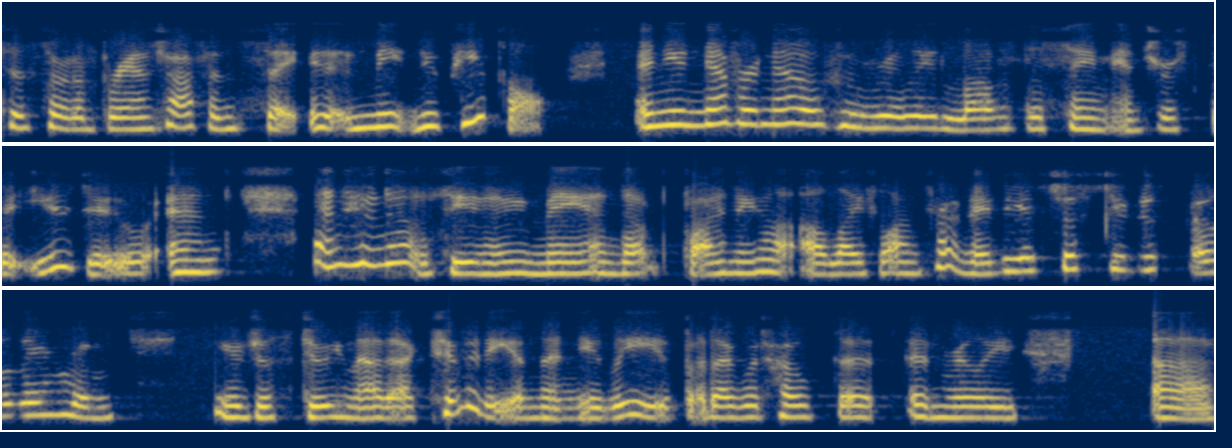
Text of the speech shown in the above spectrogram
to sort of branch off and say and meet new people and you never know who really loves the same interests that you do. And and who knows you know you may end up finding a, a lifelong friend. Maybe it's just you just go there and you're just doing that activity and then you leave. But i would hope that and really uh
